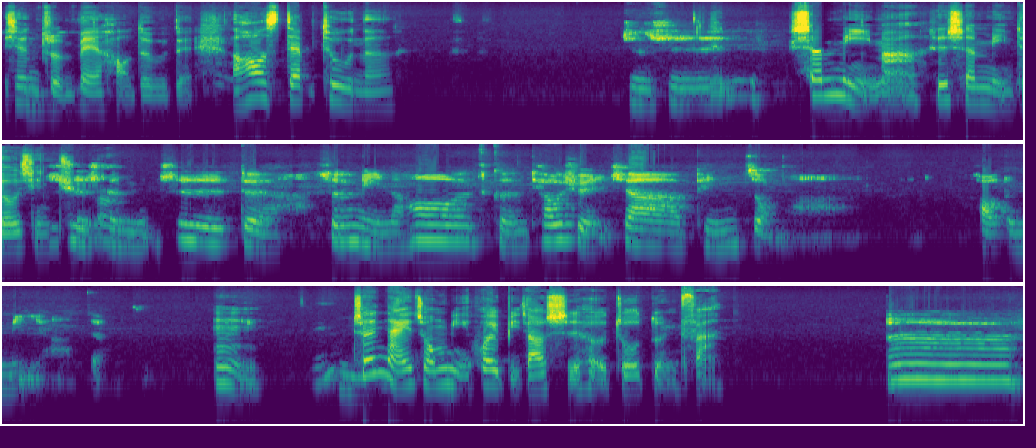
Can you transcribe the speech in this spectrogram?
先准备好，对不对？然后 step two 呢，就是生米嘛，是生米丢进去吗？是生米，是，对啊，生米，然后可能挑选一下品种啊，好的米啊，这样子。嗯，所以哪一种米会比较适合做炖饭？嗯，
